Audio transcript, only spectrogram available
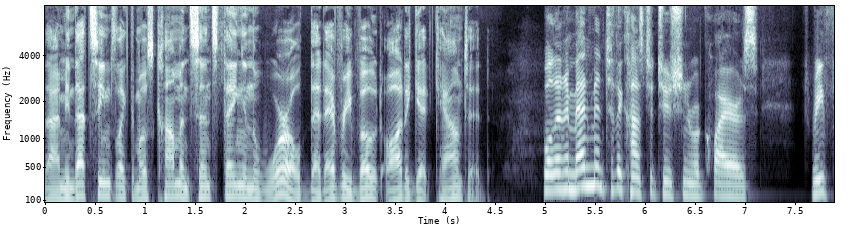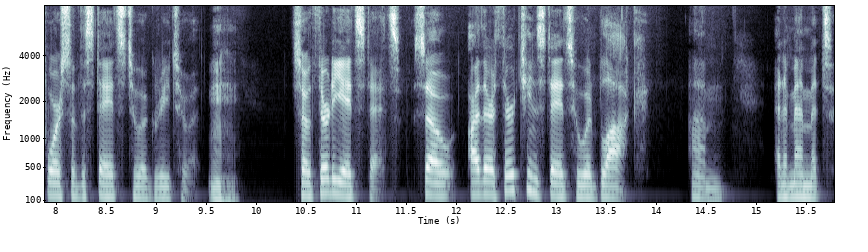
I mean, that seems like the most common sense thing in the world that every vote ought to get counted. Well, an amendment to the Constitution requires three fourths of the states to agree to it. Mm -hmm. So 38 states. So are there 13 states who would block um, an amendment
